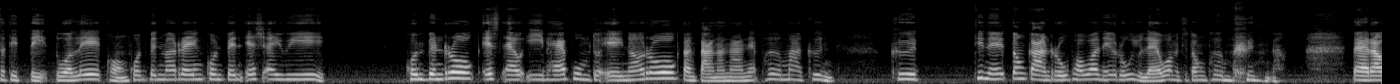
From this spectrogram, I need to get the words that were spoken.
สถิติตัวเลขของคนเป็นมะเร็ง คนเป็น HIV คนเป็นโรค SLE แพ้ภูมิตัวเองเนาะโรคต่างๆ นานาเนี่ยเพิ่มมากขึ้น คือที่เนต้องการรู้เพราะว่าเนรู้อยู่แล้วว่ามันจะต้องเพิ่มขึ้นนะแต่เรา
